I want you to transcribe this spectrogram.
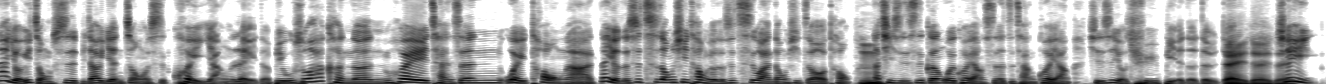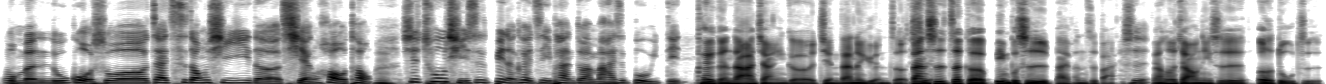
那有一种是比较严重的，是溃疡类的，比如说它可能会产生胃痛啊。那有的是吃东西痛，有的是吃完东西之后痛。嗯那其实是跟胃溃疡、十二指肠溃疡其实是有区别的，对不对？对对对，所以，我们如果说在吃东西的前后痛，嗯其实初期是病人可以自己判断吗？还是不一定？可以跟大家讲一个简单的原则，但是这个并不是百分之百。是比方说，假如你是饿肚子，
